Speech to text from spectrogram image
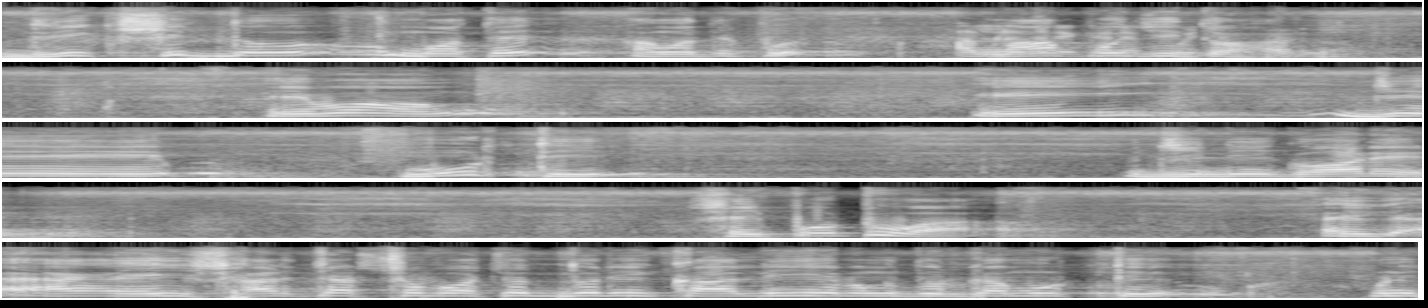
দৃকসিদ্ধ মতে আমাদের মা পূজিত হয়। এবং এই যে মূর্তি যিনি গড়েন সেই পটুয়া এই এই সাড়ে চারশো বছর ধরেই কালী এবং দুর্গা মূর্তি উনি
